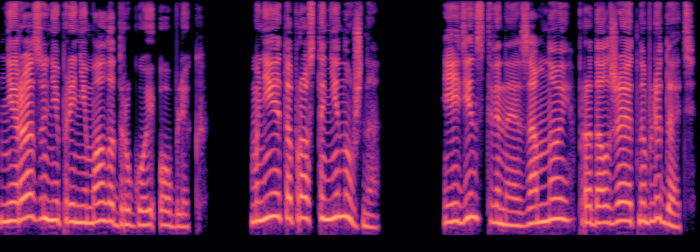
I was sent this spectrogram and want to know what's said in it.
ни разу не принимала другой облик. Мне это просто не нужно. Единственное, за мной продолжают наблюдать.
